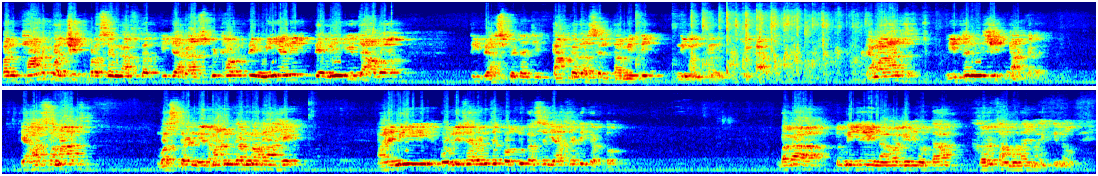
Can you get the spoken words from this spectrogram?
पण फार क्वचित प्रसंग असतात की ज्या व्यासपीठावरती मी आणि त्यांनीही जावं ती व्यासपीठाची ताकद असेल तर मी ते निमंत्रण स्वीकारतो त्यामुळे आज इथं निश्चित ताकद आहे. की हा समाज वस्त्र निर्माण करणारा आहे. आणि मी बोली साहेबांचं कौतुक असं यासाठी करतो. बघा तुम्ही जी नावं घेत होता खरंच आम्हाला माहिती नव्हते.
